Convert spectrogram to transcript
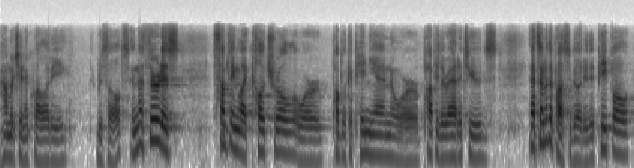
how much inequality results. And the third is something like cultural or public opinion or popular attitudes. That's another possibility that people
